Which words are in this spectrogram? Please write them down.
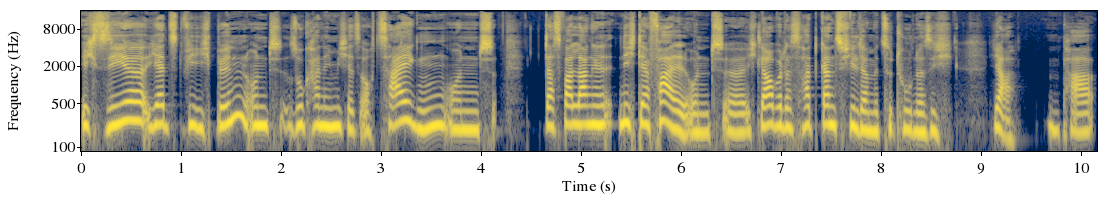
ich sehe jetzt, wie ich bin und so kann ich mich jetzt auch zeigen und das war lange nicht der Fall und äh, ich glaube, das hat ganz viel damit zu tun, dass ich ja ein paar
